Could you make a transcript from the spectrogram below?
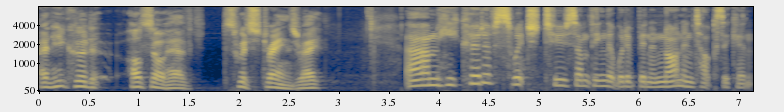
and he could also have switched strains, right? Um, he could have switched to something that would have been a non intoxicant,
